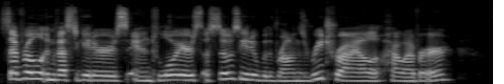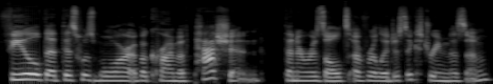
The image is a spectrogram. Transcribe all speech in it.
Several investigators and lawyers associated with Ron's retrial, however, feel that this was more of a crime of passion than a result of religious extremism.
